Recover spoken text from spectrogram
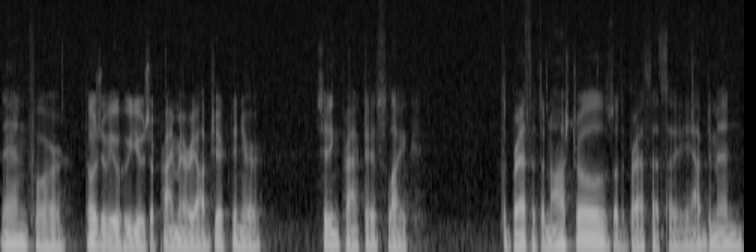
Then for those of you who use a primary object in your sitting practice, like the breath at the nostrils or the breath at the abdomen,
